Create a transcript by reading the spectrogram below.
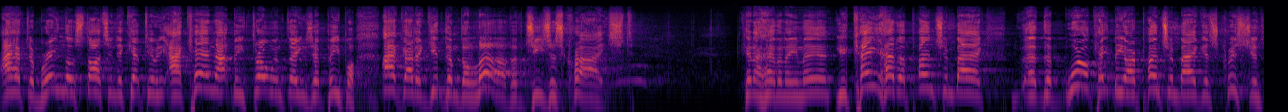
I have to bring those thoughts into captivity. I cannot be throwing things at people. I got to give them the love of Jesus Christ. Can I have an amen? You can't have a punching bag. Uh, the world can't be our punching bag as Christians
